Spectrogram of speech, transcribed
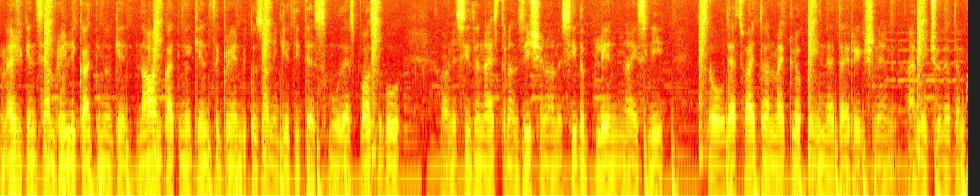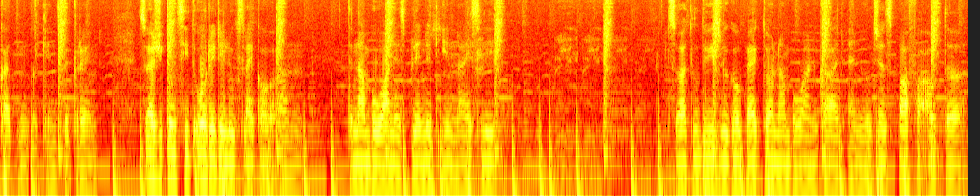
And as you can see I'm really cutting again now I'm cutting against the grain because I want to get it as smooth as possible. I want to see the nice transition I want to see the blend nicely so that's why I turned my clipper in that direction and I made sure that I'm cutting against the grain. So as you can see it already looks like um, the number one is blended in nicely. So what we'll do is we'll go back to our number one guard and we'll just buffer out the,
